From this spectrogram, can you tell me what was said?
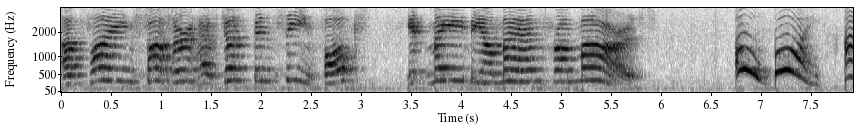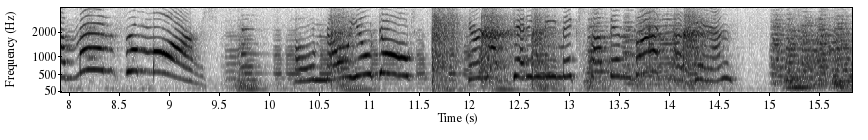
a flying saucer has just been seen, folks. It may be a man from Mars. Oh, boy, a man from Mars. Oh, no, you don't. You're not getting me mixed up in that again.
